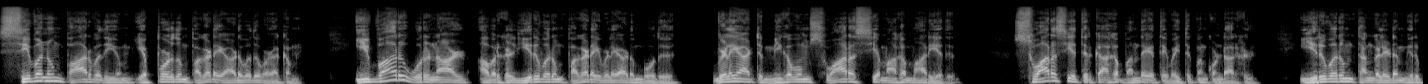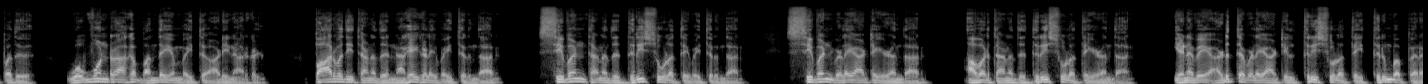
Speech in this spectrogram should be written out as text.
சிவனும் பார்வதியும் எப்பொழுதும் பகடை ஆடுவது வழக்கம். இவ்வாறு ஒரு நாள் அவர்கள் இருவரும் பகடை விளையாடும்போது விளையாட்டு மிகவும் சுவாரஸ்யமாக மாறியது. சுவாரஸ்யத்திற்காக பந்தயத்தை வைத்துக் கொண்டார்கள். இருவரும் தங்களிடம் இருப்பது ஒவ்வொன்றாக பந்தயம் வைத்து ஆடினார்கள். பார்வதி தனது நகைகளை வைத்திருந்தார். சிவன் தனது திரிசூலத்தை வைத்திருந்தார். சிவன் விளையாட்டை இழந்தார். அவர் தனது திரிசூலத்தை இழந்தார். எனவே அடுத்த விளையாட்டில் திரிசூலத்தை திரும்பப் பெற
